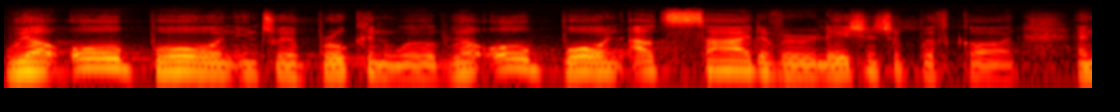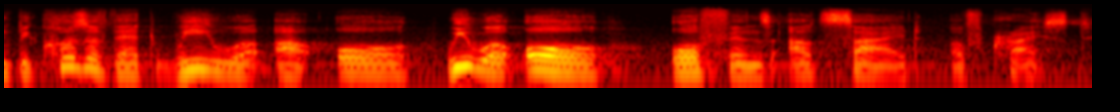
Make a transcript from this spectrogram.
We are all born into a broken world. We are all born outside of a relationship with God. And because of that, we were, are all, we were all orphans outside of Christ.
